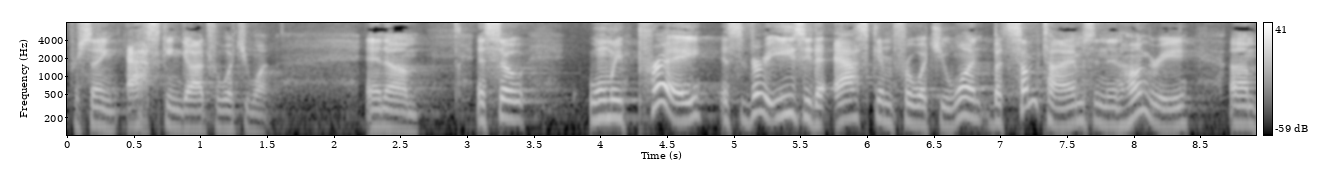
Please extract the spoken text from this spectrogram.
for saying asking God for what you want. And, um, and so when we pray, it's very easy to ask Him for what you want, but sometimes, and in Hungary, um,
